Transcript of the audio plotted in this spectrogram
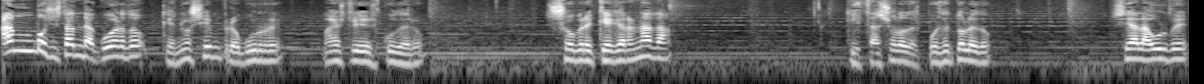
ambos están de acuerdo, que no siempre ocurre, maestro y escudero, sobre que Granada, quizás solo después de Toledo, sea la urbe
